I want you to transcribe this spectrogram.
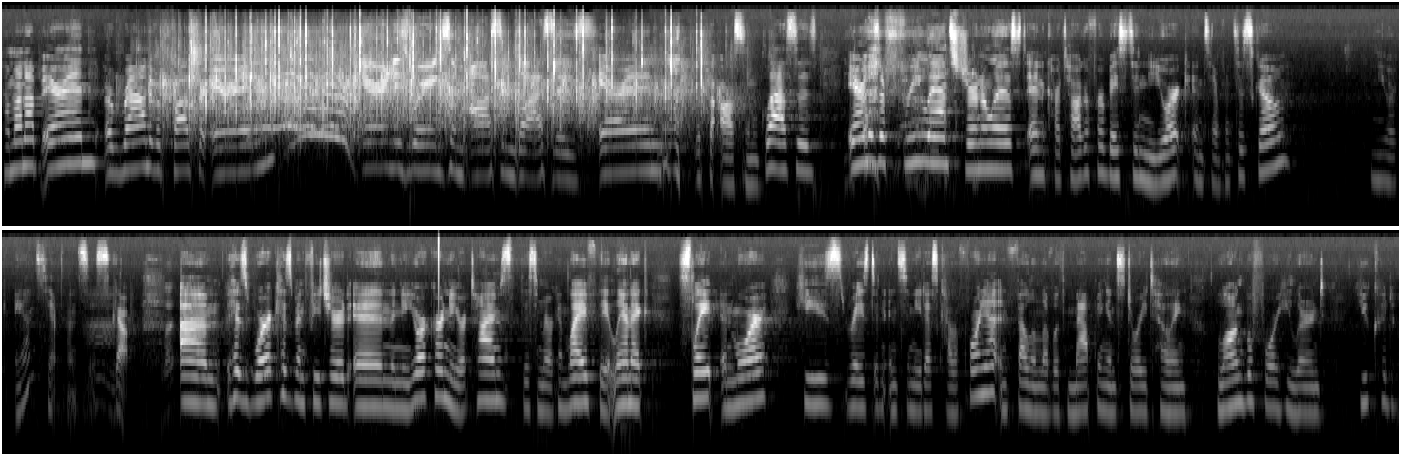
Come on up, Aaron. A round of applause for Aaron. Aaron is wearing some awesome glasses. Aaron with the awesome glasses. Aaron is a freelance journalist and cartographer based in New York and San Francisco. New York and San Francisco. Um, his work has been featured in The New Yorker, New York Times, This American Life, The Atlantic, Slate, and more. He's raised in Encinitas, California, and fell in love with mapping and storytelling long before he learned you could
